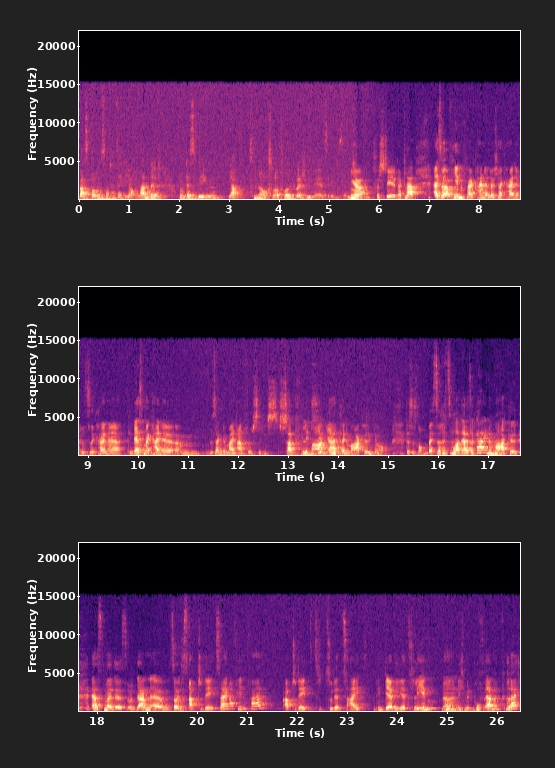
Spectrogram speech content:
was bei uns dann tatsächlich auch landet und deswegen, ja, sind wir auch so erfolgreich, wie wir jetzt eben sind. Ja, verstehe. Na klar. Also auf jeden Fall keine Löcher, keine Risse, keine, genau. erstmal keine, ähm, sagen wir mal in Anführungsstrichen, Schandfleckchen, ja, keine Makel, genau. genau. Das ist noch ein besseres Wort, also keine Makel. Erstmal das. Und dann ähm, sollte es up to date sein auf jeden Fall up to date zu, zu, der Zeit, in der wir jetzt leben, ne? nicht mit Puffärmeln vielleicht.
